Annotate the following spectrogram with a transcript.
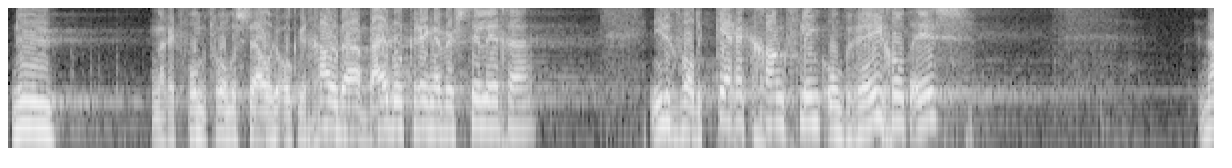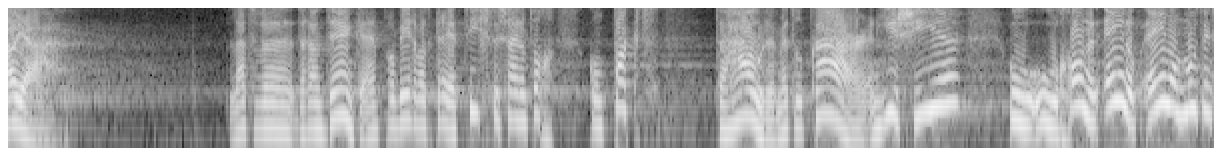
Nu, naar ik veronderstel, ook in Gouda, bijbelkringen weer stil liggen. In ieder geval de kerkgang flink ontregeld is. Nou ja, laten we eraan denken en proberen wat creatief te zijn om toch contact te houden met elkaar. En hier zie je hoe, hoe gewoon een één op één ontmoeting,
